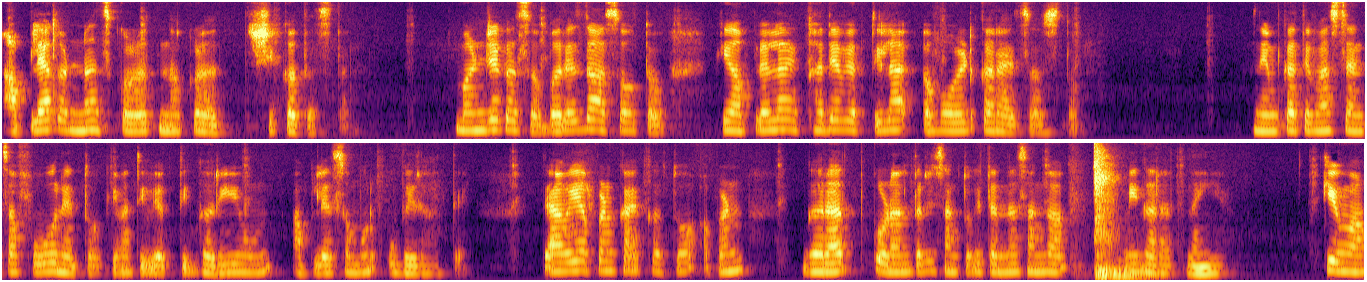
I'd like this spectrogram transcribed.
आपल्याकडनंच कळत नकळत शिकत असतात. म्हणजे कसं बरेचदा असं होतं की आपल्याला एखाद्या व्यक्तीला अवॉइड करायचं असतं. नेमका तेव्हाच त्यांचा फोन येतो किंवा ती व्यक्ती घरी येऊन आपल्यासमोर उभी राहते. त्यावेळी आपण काय करतो आपण घरात कोणाला तरी सांगतो की त्यांना सांगा मी घरात नाही आहे किंवा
